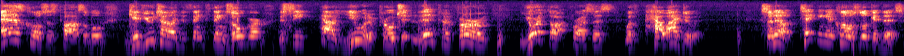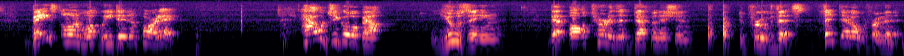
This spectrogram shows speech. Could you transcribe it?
as close as possible, give you time to think things over, to see how you would approach it, and then confirm your thought process with how I do it. So now, taking a close look at this, based on what we did in Part A, how would you go about using that alternative definition to prove this? Think that over for a minute.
